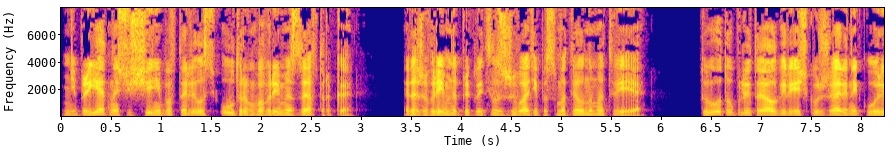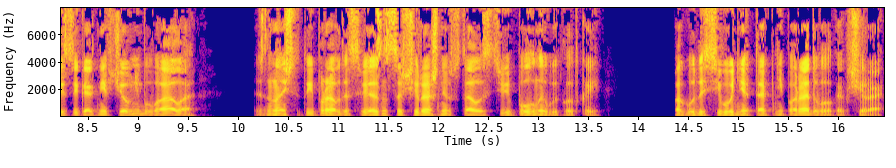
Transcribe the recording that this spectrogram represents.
Неприятное ощущение повторилось утром во время завтрака. Я даже временно прекратил жевать и посмотрел на Матвея. Тот уплетал гречку с жареной курицей, как ни в чем не бывало. Значит, это и правда связано со вчерашней усталостью и полной выкладкой. Погода сегодня так не порадовала, как вчера.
